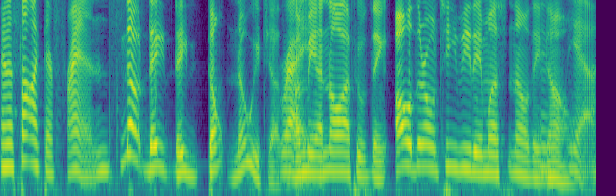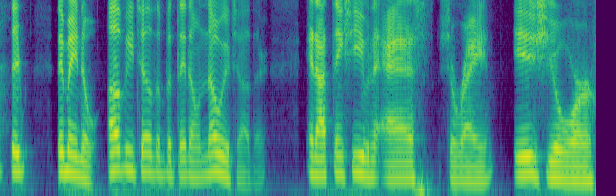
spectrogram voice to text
And it's not like they're friends. no they they don't know each other i mean i know a lot of people think oh they're on tv they must know they Mm, don't yeah. they, they may know of each other but they don't know each other and i think she even asked Sheree, is your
